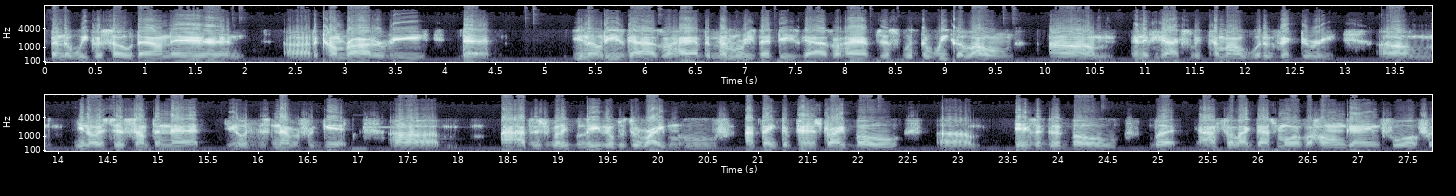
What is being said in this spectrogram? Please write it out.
spend a week or so down there, and uh, the camaraderie that you know these guys will have, the memories that these guys will have just with the week alone. Um, and if you actually come out with a victory, um, you know, it's just something that you'll just never forget. Um, I just really believe it was the right move. I think the Pinstripe Bowl um, is a good bowl, but I feel like that's more of a home game for, for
